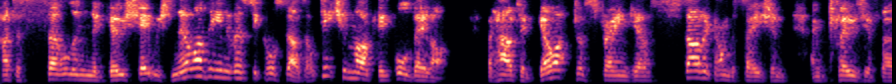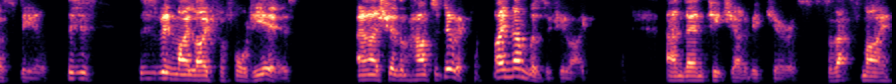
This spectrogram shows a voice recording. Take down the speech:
How to sell and negotiate, which no other university course does. I'll teach you marketing all day long but how to go up to a stranger, start a conversation, and close your first deal. This is this has been my life for 40 years, and I show them how to do it by numbers, if you like, and then teach you how to be curious. So that's my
